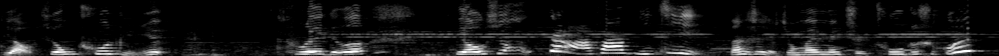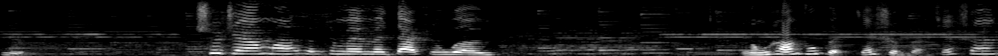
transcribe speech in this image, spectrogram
表兄出局。弗雷德表兄大发脾气，但是小熊妹妹指出这是规矩。是这样吗？小熊妹妹大声问。农场主本先生，本先生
